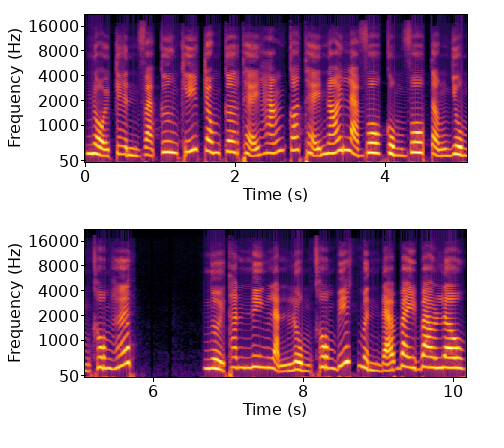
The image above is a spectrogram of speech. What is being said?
Nội kình và cương khí trong cơ thể hắn có thể nói là vô cùng vô tận dùng không hết. Người thanh niên lạnh lùng không biết mình đã bay bao lâu.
